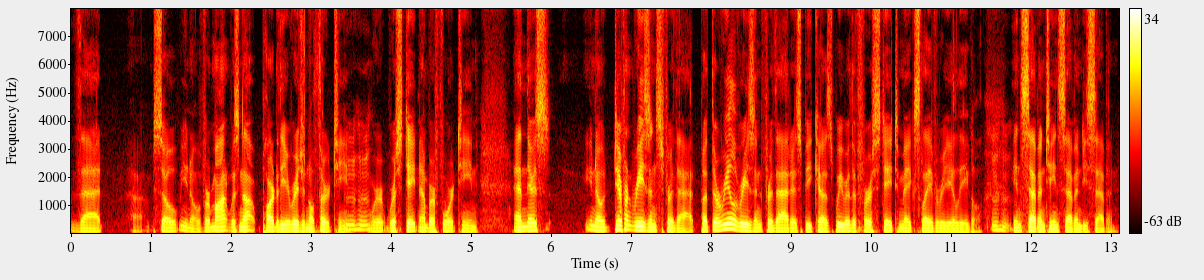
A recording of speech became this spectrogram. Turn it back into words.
that. Uh, so you know, Vermont was not part of the original 13. Mhm. We're, we're state number 14, and there's you know, different reasons for that. But the real reason for that is because we were the first state to make slavery illegal mm-hmm. in 1777.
